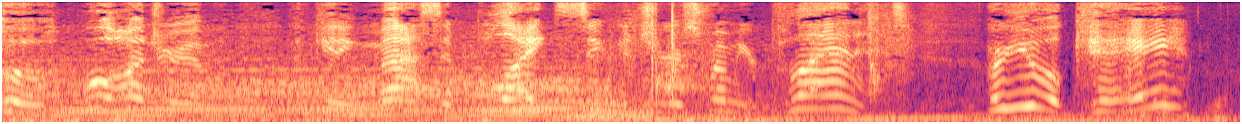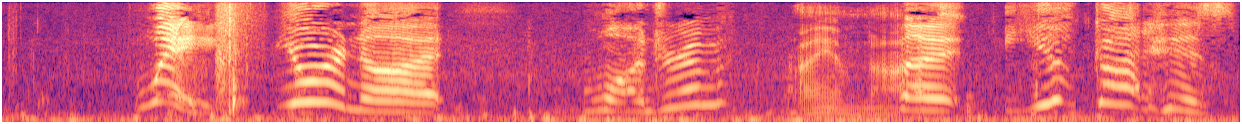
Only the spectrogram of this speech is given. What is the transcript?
Wandrim, I'm getting massive blight signatures from your planet. Are you okay? Wait, you're not Wandrim, I am not. but you've got his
